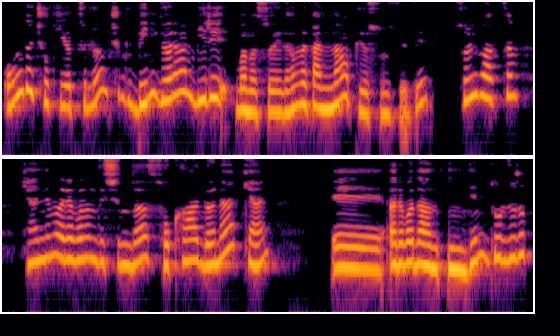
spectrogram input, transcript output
onu da çok iyi hatırlıyorum. Çünkü beni gören biri bana söyledi. Hanımefendi ne yapıyorsunuz dedi. Sonra baktım kendimi arabanın dışında sokağa dönerken e, arabadan indim durdurup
